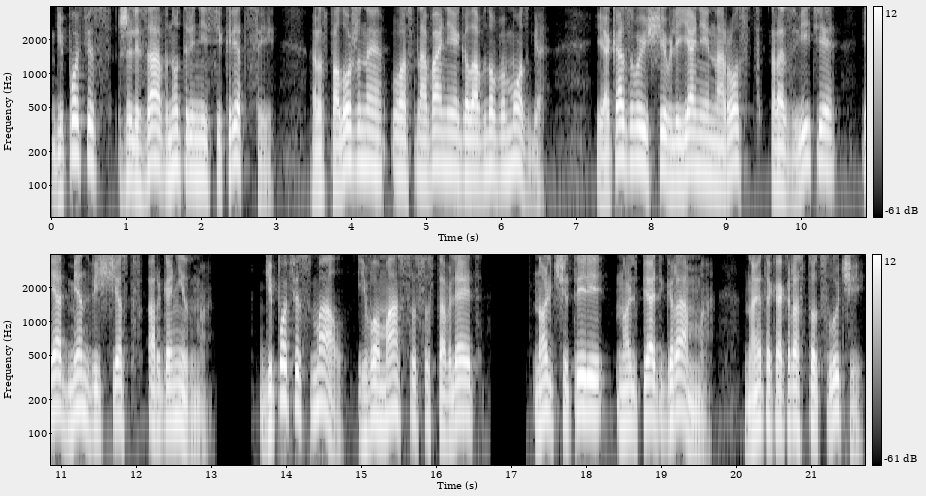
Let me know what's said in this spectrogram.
Гипофиз – железа внутренней секреции, расположенная у основания головного мозга и оказывающая влияние на рост, развитие и обмен веществ организма. Гипофиз мал, его масса составляет 0,4-0,5 грамма, но это как раз тот случай,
